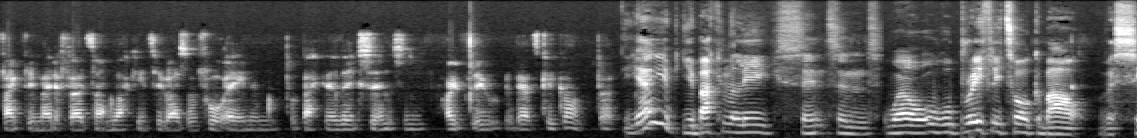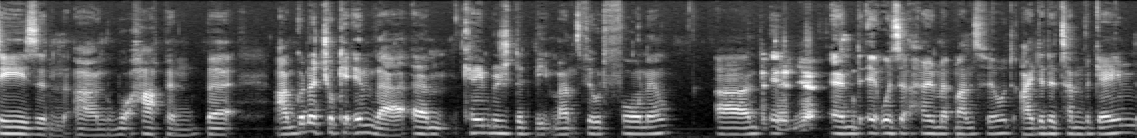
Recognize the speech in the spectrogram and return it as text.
thankfully made a third time lucky in 2014 and we're back in the league since and hopefully we'll be able to kick on but Yeah, you- you're back in the league since, and well, we'll briefly talk about the season and what happened, but I'm gonna chuck it in there. Um, Cambridge did beat Mansfield four 0 and it, it, did yeah and it was at home at Mansfield. I did attend the game.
